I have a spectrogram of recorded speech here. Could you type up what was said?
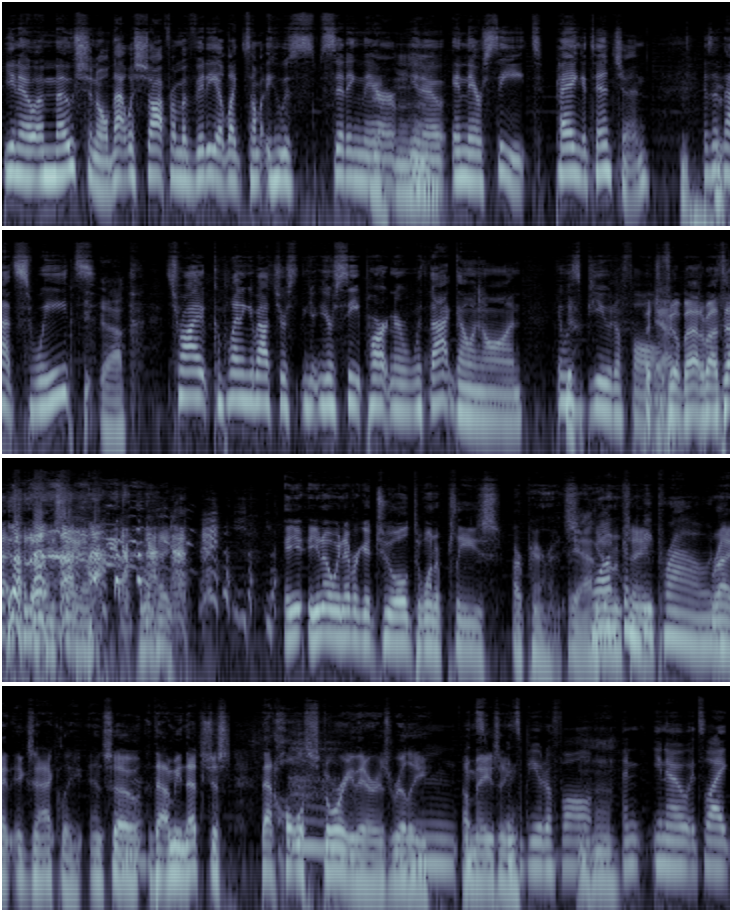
you know, emotional. That was shot from a video, like somebody who was sitting there, you mm-hmm. know, in their seat, paying attention. Isn't mm. that sweet? Yeah. Try complaining about your your seat partner with that going on. It was beautiful. Bet you feel bad about that, don't you, Sam? Right. And you, you know, we never get too old to want to please our parents. Yeah. You know Want what I'm them to be proud. Right, exactly. And so, that, I mean, that's just that whole story there is really Mm, amazing. It's, beautiful. Mm-hmm. And, you know, it's like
